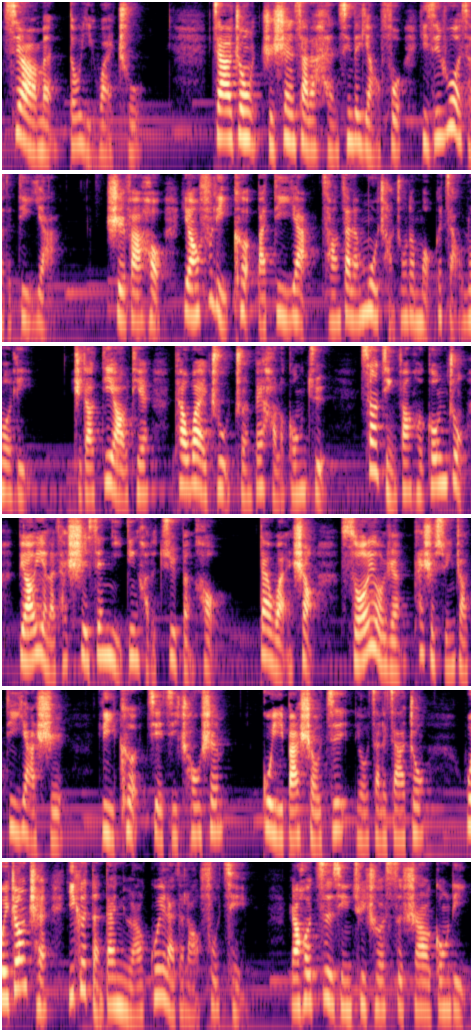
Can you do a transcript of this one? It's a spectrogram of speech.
妻儿们都已外出，家中只剩下了狠心的养父以及弱小的蒂亚。事发后，养父李克把蒂亚藏在了牧场中的某个角落里，直到第二天他外出准备好了工具，向警方和公众表演了他事先拟定好的剧本后，待晚上所有人开始寻找蒂亚时。李克借机抽身，故意把手机留在了家中，伪装成一个等待女儿归来的老父亲，然后自行驱车四十二公里，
